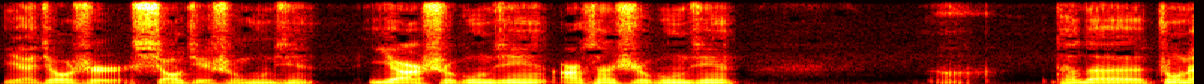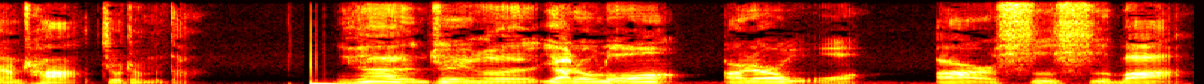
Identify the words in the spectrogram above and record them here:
也就是小几十公斤，一二十公斤、二三十公斤，啊，它的重量差就这么大。你看这个亚洲龙二点五二四四八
